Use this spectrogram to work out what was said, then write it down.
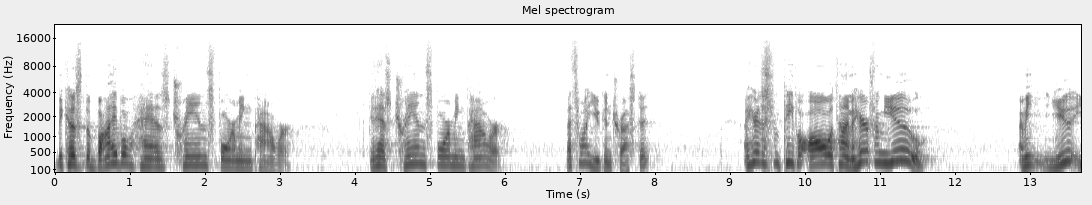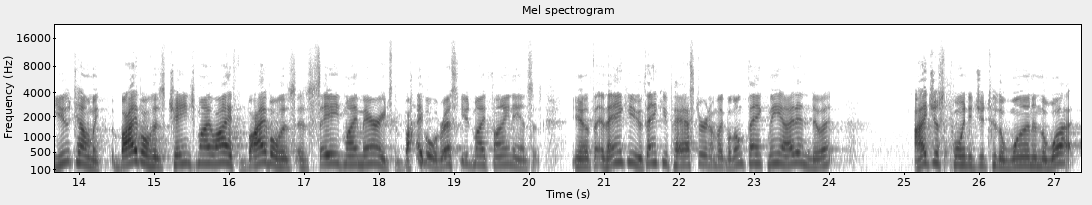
Because the Bible has transforming power. It has transforming power. That's why you can trust it. I hear this from people all the time. I hear it from you. I mean, you, you tell me, the Bible has changed my life. The Bible has, has saved my marriage. The Bible rescued my finances. You know, th- thank you, thank you, Pastor. And I'm like, well, don't thank me. I didn't do it. I just pointed you to the one and the what.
